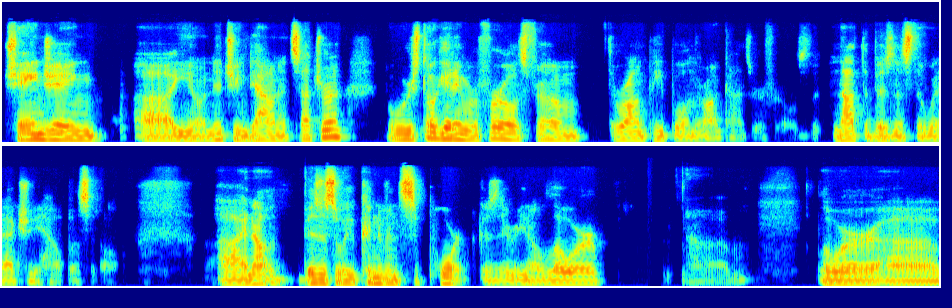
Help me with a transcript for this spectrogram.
changing uh, you know niching down etc but we were still getting referrals from the wrong people and the wrong kinds of referrals not the business that would actually help us at all. Uh, and business that we couldn't even support because they're you know lower um, lower uh,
